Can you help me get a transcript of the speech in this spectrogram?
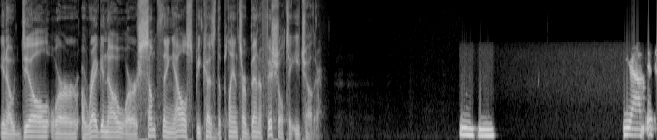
you know, dill or oregano or something else because the plants are beneficial to each other. Mm-hmm. Yeah, it's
